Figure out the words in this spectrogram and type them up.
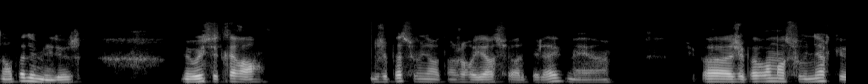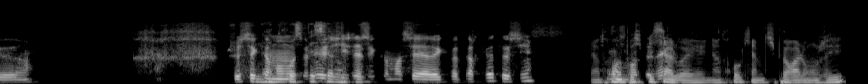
Non, pas 2012. Mais oui, c'est très rare. Je n'ai pas souvenir. Attends, je regarde sur LP Live, mais euh, pas, j'ai pas vraiment souvenir que. Je sais qu'à un moment donné, j'avais commencé avec Papercut aussi. Une intro un peu spéciale, ouais, une intro qui est un petit peu rallongée.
